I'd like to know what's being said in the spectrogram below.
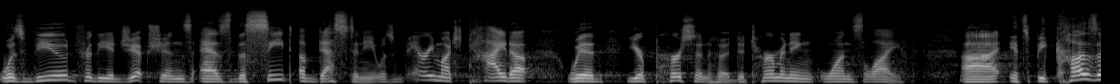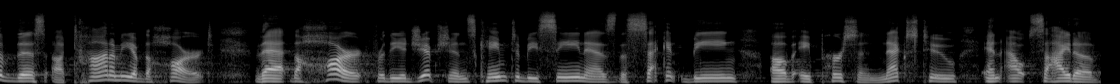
was viewed for the Egyptians as the seat of destiny. It was very much tied up with your personhood, determining one's life. Uh, it's because of this autonomy of the heart that the heart for the Egyptians came to be seen as the second being of a person, next to and outside of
